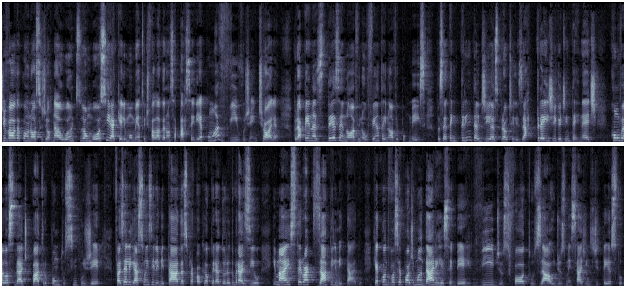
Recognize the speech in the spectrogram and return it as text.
De volta com o nosso jornal antes do almoço e é aquele momento de falar da nossa parceria com a Vivo, gente. Olha, por apenas R$19,99 por mês, você tem 30 dias para utilizar 3 GB de internet com velocidade 4.5G fazer ligações ilimitadas para qualquer operadora do Brasil e mais ter o WhatsApp ilimitado, que é quando você pode mandar e receber vídeos, fotos, áudios, mensagens de texto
